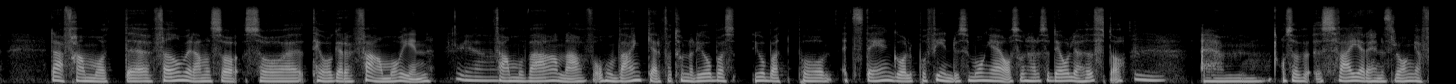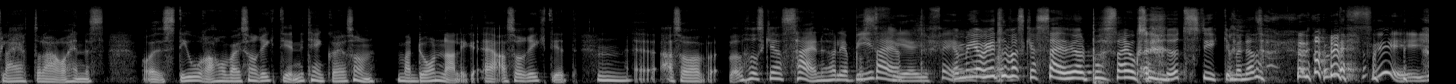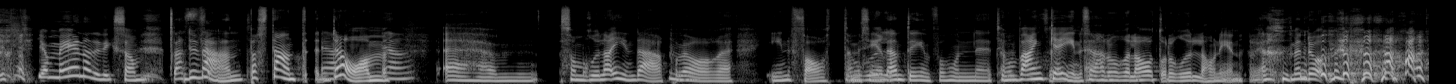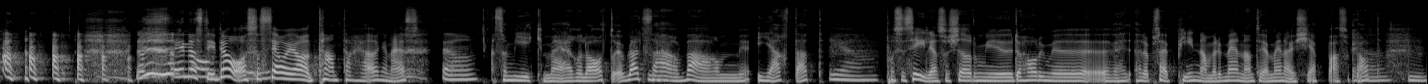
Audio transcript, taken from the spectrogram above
där framåt eh, förmiddagen så, så eh, tågade farmor in. Ja. Farmor Varna, för hon vankade för att hon hade jobbat, jobbat på ett stengolv på Findus i många år så hon hade så dåliga höfter. Mm. Ehm, och så svajade hennes långa flätor där och hennes och stora, hon var ju sån riktig, ni tänker er sån Madonna, eh, alltså riktigt, eh, alltså hur ska jag säga, nu höll jag på att säga. är ju fel Ja men jag vet inte va? vad jag ska säga, jag höll på att säga också köttstycke men alltså, jag menade liksom, Bastant. bastant Ja, dam. ja. Ehm, som rullar in där på vår eh, infart. Hon med sin- rullade inte in för hon... eh, hon vankade in, sen Ja. hade hon rullator, då rullade hon in. Ja. Men då... Senast idag så såg jag en tant här i Höganäs Ja. som gick med rullator. Jag blev alltid så här varm i hjärtat. På Sicilien så kör de ju, då har de ju, eh, höll på att säga pinnar, men det menar inte, jag menar ju käppar såklart.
